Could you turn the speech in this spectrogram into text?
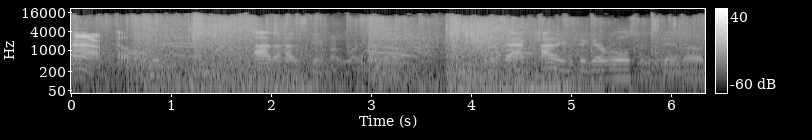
I don't know. I don't know how this game mode works. In fact, I don't even think there are rules for this game mode.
